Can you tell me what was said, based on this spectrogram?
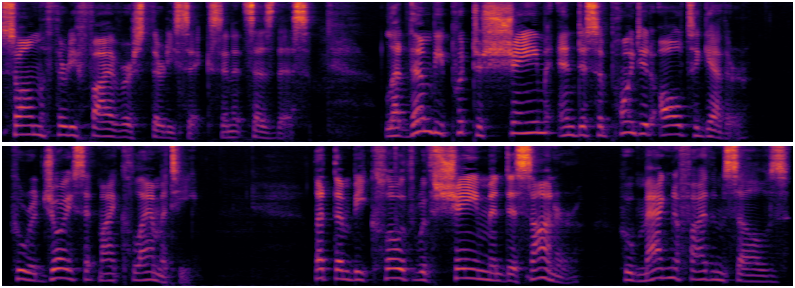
Psalm 35, verse 36, and it says this Let them be put to shame and disappointed altogether who rejoice at my calamity. Let them be clothed with shame and dishonor, who magnify themselves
